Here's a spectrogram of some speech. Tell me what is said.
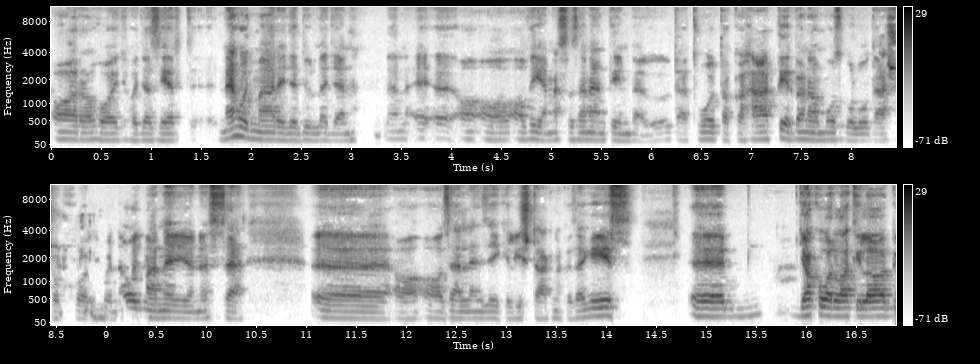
arra, hogy, hogy azért nehogy már egyedül legyen e, e, a, a, a VMS az MNT-n belül. Tehát voltak a háttérben a mozgolódások, hogy, hogy nehogy már ne jön össze az ellenzéki listáknak az egész. Gyakorlatilag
